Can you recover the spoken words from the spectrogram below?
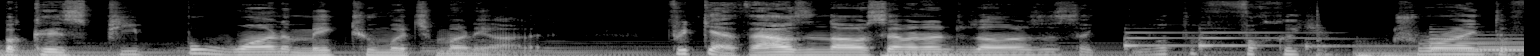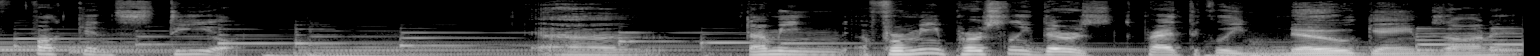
because people want to make too much money on it freaking thousand dollars, seven hundred dollars. It's like, what the fuck are you trying to fucking steal? Um, I mean, for me personally, there's practically no games on it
